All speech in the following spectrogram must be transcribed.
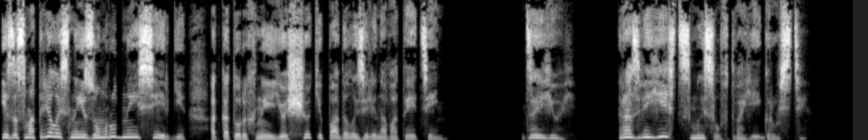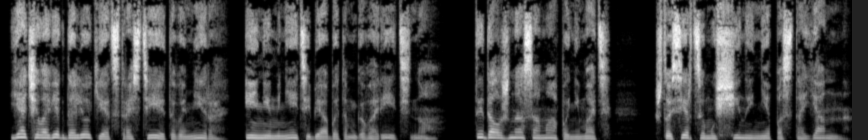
и засмотрелась на изумрудные серьги, от которых на ее щеки падала зеленоватая тень. «Дзэюй, разве есть смысл в твоей грусти? Я человек далекий от страстей этого мира, и не мне тебе об этом говорить, но ты должна сама понимать, что сердце мужчины непостоянно.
